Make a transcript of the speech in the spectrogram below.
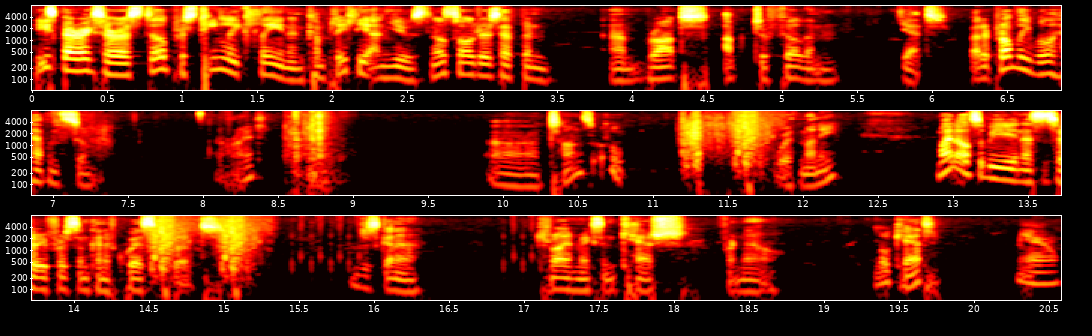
These barracks are still pristinely clean and completely unused. No soldiers have been uh, brought up to fill them yet, but it probably will happen soon. Alright. Uh, tongs? Oh, worth money. Might also be necessary for some kind of quest, but I'm just gonna try and make some cash for now. Hello, cat. Meow.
